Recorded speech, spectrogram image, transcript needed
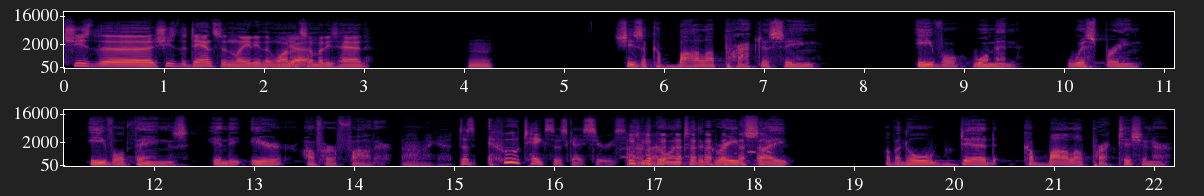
She's the she's the dancing lady that wanted Yeah. somebody's head. Hmm. She's a Kabbalah practicing evil woman whispering evil things in the ear of her father. Oh my god. Does who takes this guy seriously? She's going to the gravesite of an old dead Kabbalah practitioner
